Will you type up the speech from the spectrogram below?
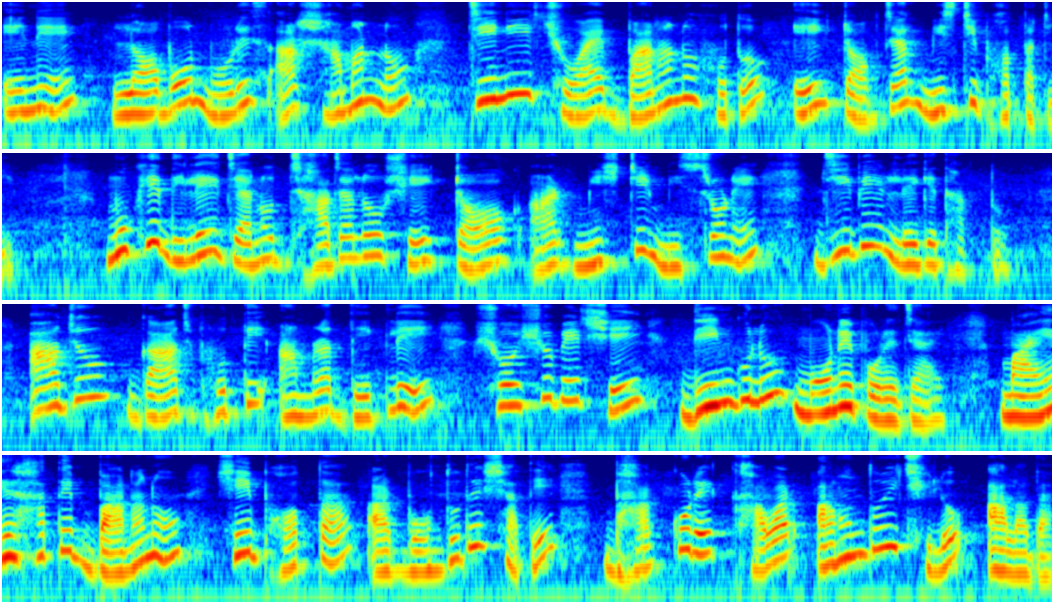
এনে লবণ, মরিচ আর সামান্য চিনির ছোঁয়ায় বানানো হতো এই টকজাল মিষ্টি ভর্তাটি। মুখে দিলেই যেন ঝাঁঝালো সেই টক আর মিষ্টির মিশ্রণে জিভে লেগে থাকতো। আজও গাছ ভর্তি আমরা দেখলেই শৈশবের সেই দিনগুলো মনে পড়ে যায়। মায়ের হাতে বানানো সেই ভর্তা আর বন্ধুদের সাথে ভাগ করে খাওয়ার আনন্দই ছিল আলাদা।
